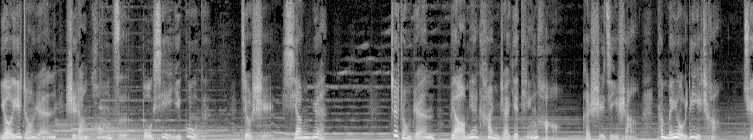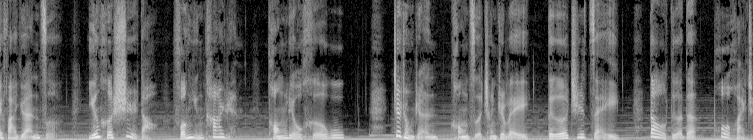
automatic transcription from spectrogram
有一种人是让孔子不屑一顾的，就是相怨。这种人表面看着也挺好，可实际上他没有立场，缺乏原则，迎合世道，逢迎他人，同流合污。这种人，孔子称之为德之贼，道德的破坏者。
